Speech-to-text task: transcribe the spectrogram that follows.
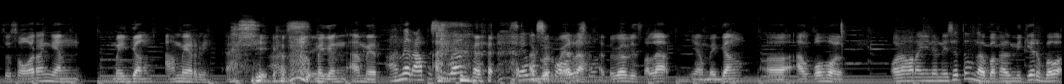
seseorang yang megang amer nih. Asik Asik. megang amer. Amer apa sih bang? Saya masih anggur merah. Bang. atau enggak misalnya yang megang eh, alkohol. Orang-orang Indonesia tuh nggak bakal mikir bahwa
